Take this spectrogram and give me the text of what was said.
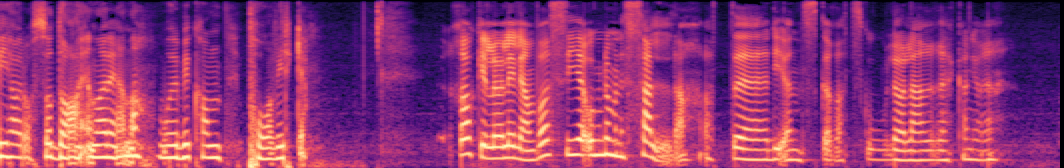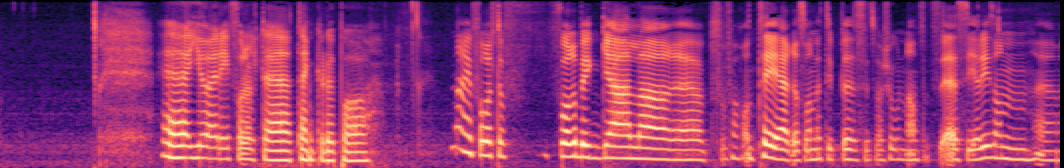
vi har også da en arena hvor vi kan påvirke. Rakel og Lillian, hva sier ungdommene selv da at de ønsker at skole og lærere kan gjøre? eh, gjøre i forhold til, tenker du på? Nei, i forhold til å forebygge eller uh, håndtere sånne type situasjoner. Sier de sånn uh,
